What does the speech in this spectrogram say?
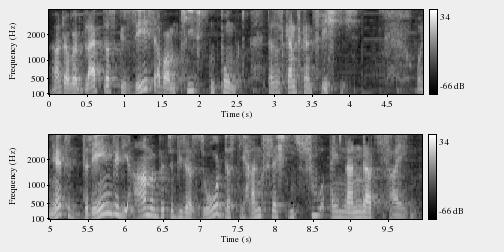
Ja, dabei bleibt das Gesäß aber am tiefsten Punkt. Das ist ganz, ganz wichtig. Und jetzt drehen wir die Arme bitte wieder so, dass die Handflächen zueinander zeigen.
